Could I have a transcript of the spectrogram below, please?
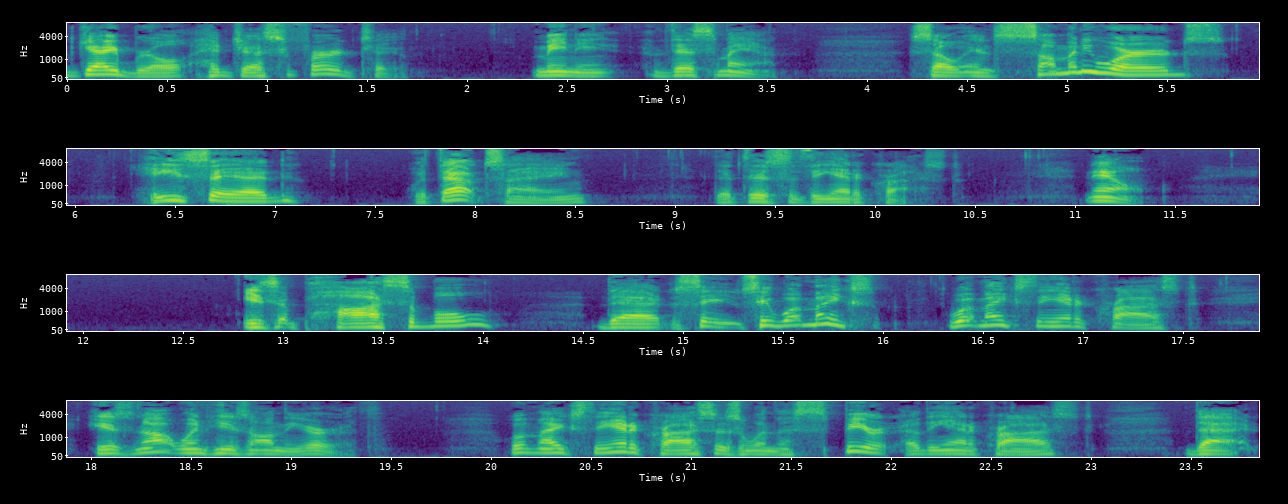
Gabriel had just referred to, meaning this man. So, in so many words, he said, without saying, that this is the Antichrist. Now, is it possible that see see what makes what makes the Antichrist is not when he's on the earth. What makes the Antichrist is when the spirit of the Antichrist, that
